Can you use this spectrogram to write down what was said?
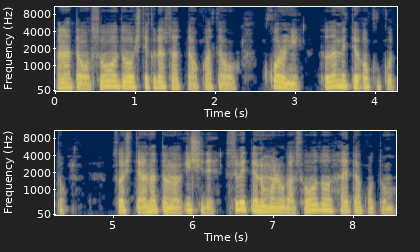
あなたを創造してくださったお方を心に留めておくこと。そしてあなたの意志で全てのものが創造されたことも。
